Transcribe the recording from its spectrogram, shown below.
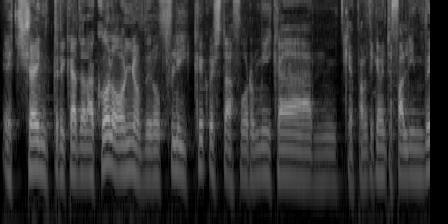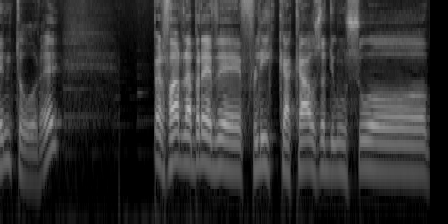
eccentrica della colonia, ovvero Flick, questa formica mm, che praticamente fa l'inventore. Per farla breve, Flick a causa di, un suo,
